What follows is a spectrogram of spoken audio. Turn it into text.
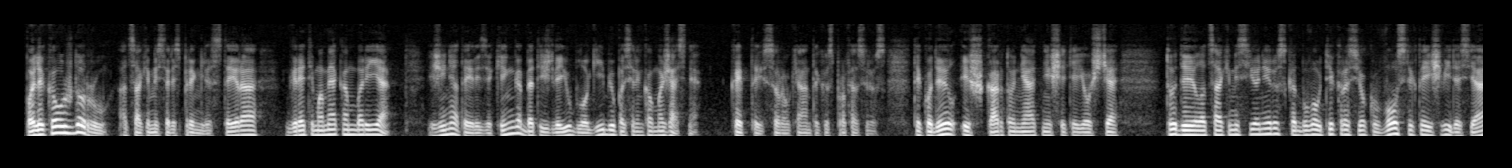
Palikau už durų, atsakė misteris Pringlis. Tai yra gretimame kambaryje. Žinia tai rizikinga, bet iš dviejų blogybių pasirinkau mažesnę. Kaip tai suraukė antakius profesorius? Tai kodėl iš karto neatnešėte jos čia? Todėl, atsakė misionierius, kad buvau tikras, jog vos tik tai išvydęs ją,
